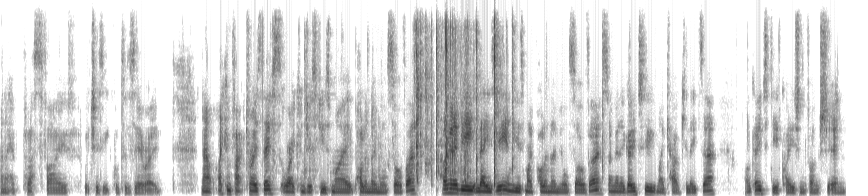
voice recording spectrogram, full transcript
And I have plus 5, which is equal to 0. Now, I can factorize this, or I can just use my polynomial solver. I'm going to be lazy and use my polynomial solver. So I'm going to go to my calculator I'll go to the equation function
